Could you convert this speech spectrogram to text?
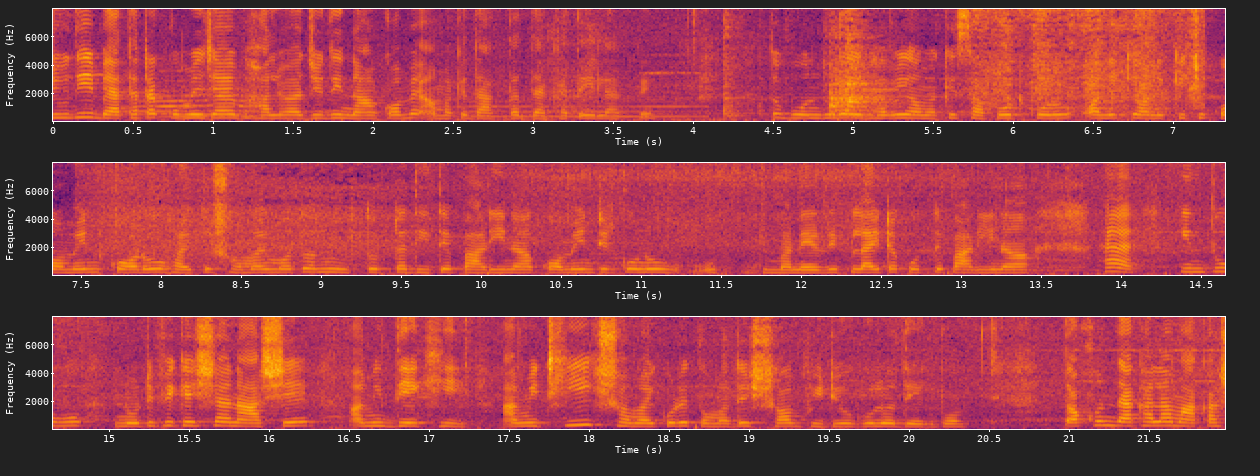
যদি ব্যথাটা কমে যায় ভালো, আর যদি না কমে আমাকে ডাক্তার দেখাতেই লাগবে। তো বন্ধুরা, এইভাবেই আমাকে সাপোর্ট করো। অনেকে অনেক কিছু কমেন্ট করো, হয়তো সময় মতো আমি উত্তরটা দিতে পারি না কমেন্টের কোনো মানে রিপ্লাইটা করতে পারি না। হ্যাঁ কিন্তু নোটিফিকেশান আসে, আমি দেখি। আমি ঠিক সময় করে তোমাদের সব ভিডিওগুলো দেখব। তখন দেখালাম আকাশ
